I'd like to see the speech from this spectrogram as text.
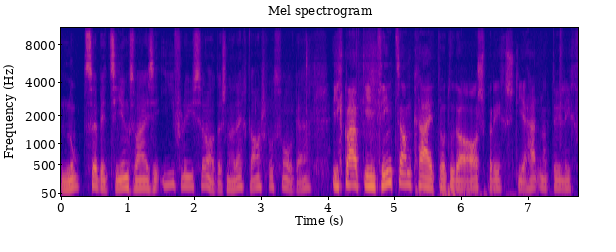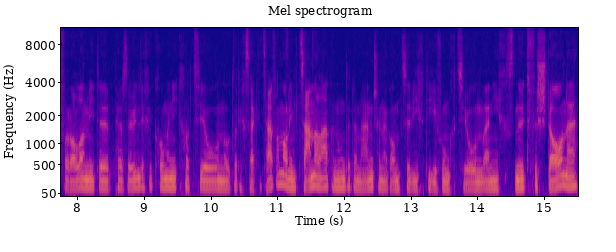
nutzen bzw. einfließen lassen. Das ist noch recht anspruchsvoll, gell? Ich glaube, die Empfindsamkeit, die du da ansprichst, die hat natürlich vor allem mit der persönlichen Kommunikation oder ich sage jetzt einfach mal im Zusammenleben unter den Menschen eine ganz wichtige Funktion. Wenn ich es nicht verstehe,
